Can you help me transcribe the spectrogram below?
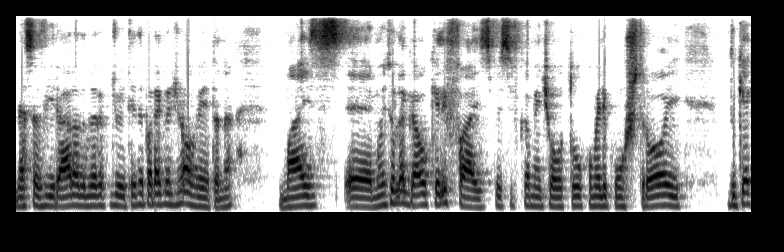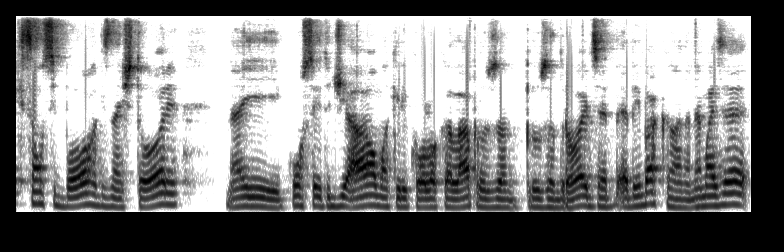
nessa virada da década de 80 para a década de 90, né? Mas é muito legal o que ele faz, especificamente o autor, como ele constrói, do que é que são ciborgues na história, né, e conceito de alma que ele coloca lá para os androides, é, é, bem bacana, né, mas é,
